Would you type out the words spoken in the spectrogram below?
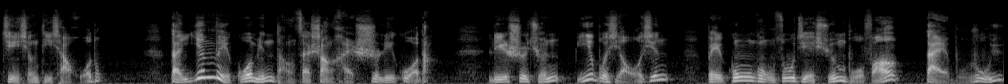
进行地下活动，但因为国民党在上海势力过大，李士群一不小心被公共租界巡捕房逮捕入狱。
